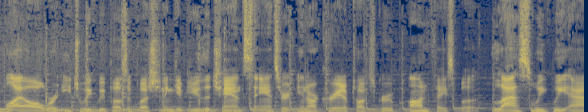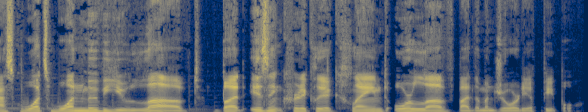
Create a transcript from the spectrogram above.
Reply All, where each week we pose a question and give you the chance to answer it in our Creative Talks group on Facebook. Last week we asked, What's one movie you loved but isn't critically acclaimed or loved by the majority of people?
